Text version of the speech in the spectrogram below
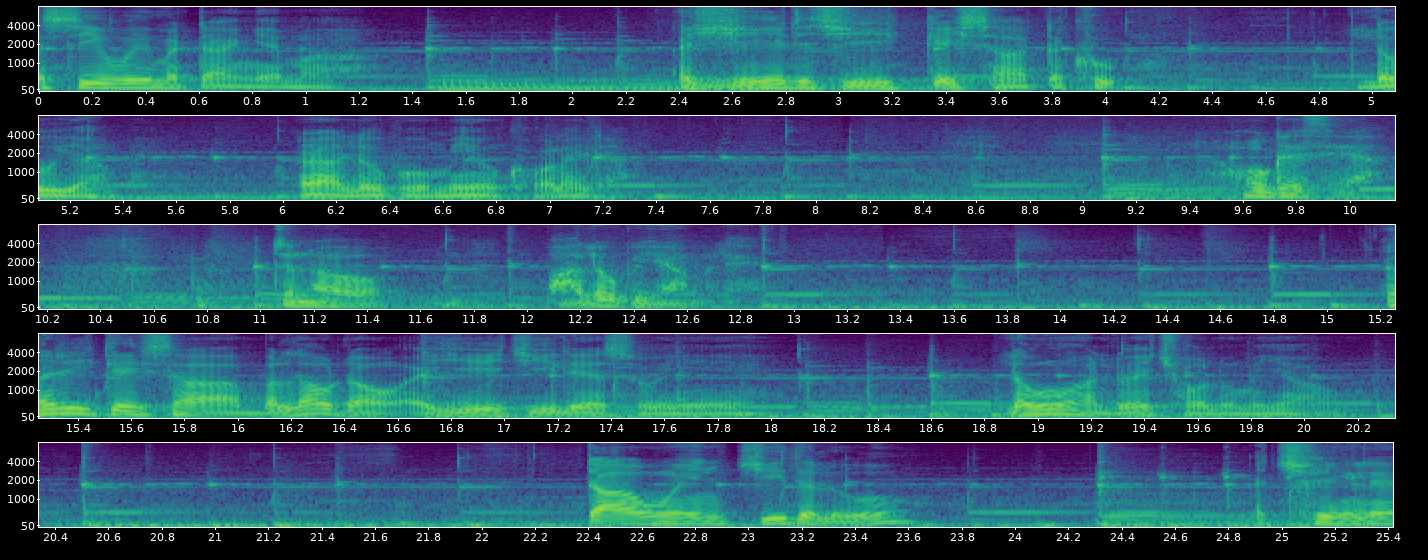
အစည်းအဝေးမတိုင်ခင်မှာအရေးတကြီးကိစ္စတစ်ခုလုပ်ရမယ်အဲ့ဒါလုပ်ဖို့မင်းကိုခေါ်လိုက်တာဟုတ်ကဲ့ဆရာကျွန်တော်ဘာလုပ်ပေးရမလဲအဲ့ဒီကိစ္စဘလောက်တောင်အရေးကြီးလဲဆိုရင်လုံးဝလွဲချော်လို့မရဘူး တာဝန်ကြီးတယ်လို့အချိန်လဲ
